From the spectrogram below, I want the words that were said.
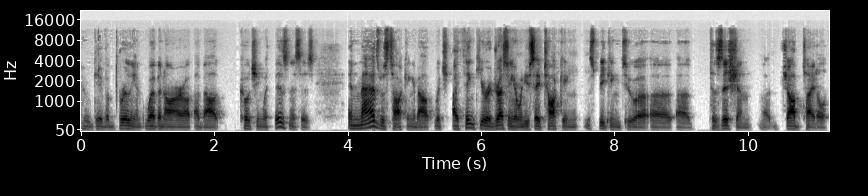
who gave a brilliant webinar about coaching with businesses. And mads was talking about which i think you're addressing here when you say talking speaking to a, a, a position a job title.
